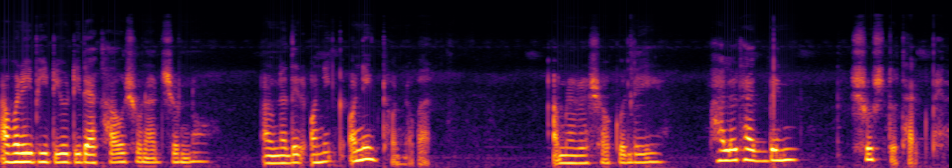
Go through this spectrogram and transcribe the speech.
আমার এই ভিডিওটি দেখা ও শোনার জন্য। আপনাদের অনেক অনেক ধন্যবাদ। আপনারা সকলেই ভালো থাকবেন সুস্থ থাকবেন।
